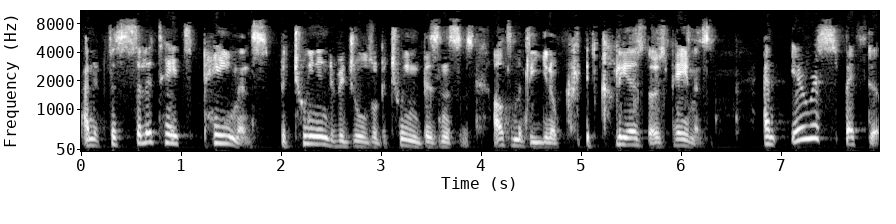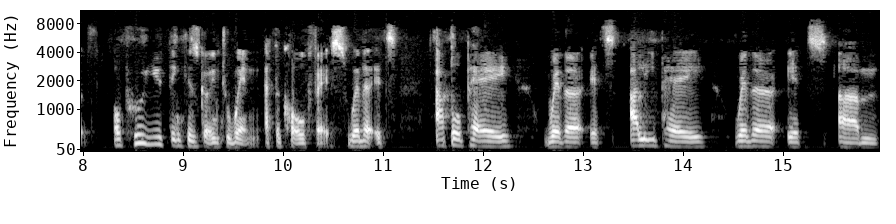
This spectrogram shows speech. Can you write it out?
and it facilitates payments between individuals or between businesses. Ultimately, you know, it clears those payments. And irrespective of who you think is going to win at the coalface, whether it's Apple Pay, whether it's Alipay, whether it's, um,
